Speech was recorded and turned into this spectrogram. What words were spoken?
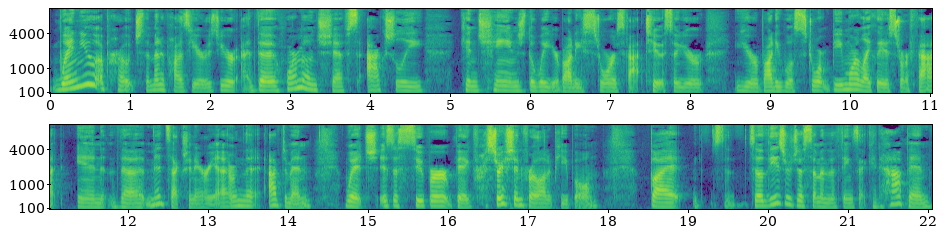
when you approach the menopause years, your the hormone shifts actually can change the way your body stores fat too. So your your body will store be more likely to store fat in the midsection area or in the abdomen, which is a super big frustration for a lot of people. But so these are just some of the things that can happen.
